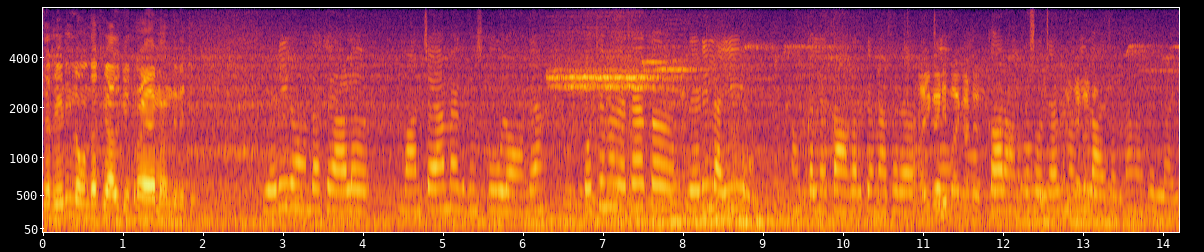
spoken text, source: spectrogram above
ਤੇ ਰੇੜੀ ਲਾਉਣ ਦਾ ਖਿਆਲ ਕਿਤਨਾ ਆਇਆ ਮਨ ਦੇ ਵਿੱਚ? ਰੇੜੀ ਲਾਉਣ ਦਾ ਖਿਆਲ? ਮਨ ਚ ਆਇਆ ਮੈਂ ਇੱਕ ਦਿਨ ਸਕੂਲ ਆਉਂਦਿਆਂ। ਉੱਥੇ ਮੈਂ ਵੇਖਿਆ ਇੱਕ ਰੇੜੀ ਲਾਈ ਅੰਕਲ ਨੇ ਤਾਂ ਕਰਕੇ ਮੈਂ ਫਿਰ ਇੱਥੇ ਘਰ ਆਣ ਕੇ ਸੋਚਿਆ ਵੀ ਮੈਂ ਵੀ ਲਾ ਸਕਦਾ ਮੈਂ ਫਿਰ ਲਾਈ।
